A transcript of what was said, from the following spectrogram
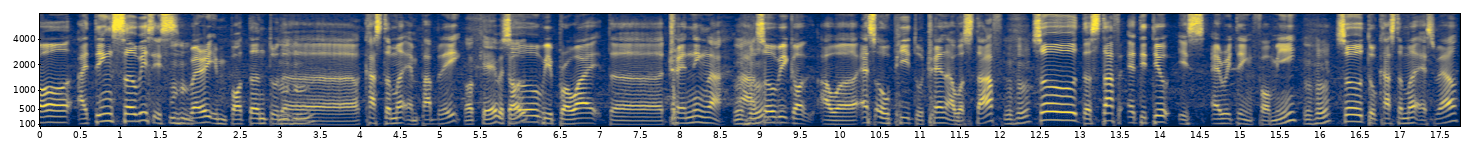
all, I think service is mm-hmm. very important to the mm-hmm. customer and public. Okay, betul. So we provide the training lah. Mm-hmm. Uh, so we got our SOP to train our staff. Mm-hmm. So the staff attitude is everything for me. Mm-hmm. So to customer as well.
